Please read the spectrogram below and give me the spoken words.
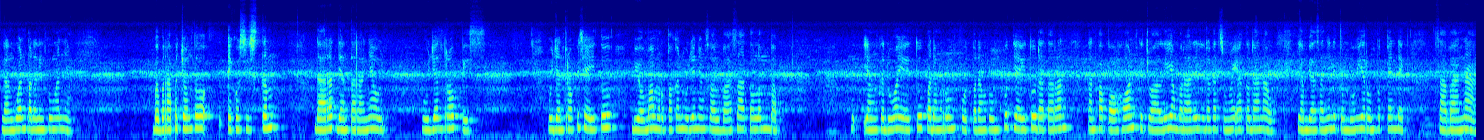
gangguan pada lingkungannya. Beberapa contoh ekosistem darat di antaranya hujan tropis. Hujan tropis yaitu bioma merupakan hujan yang selalu basah atau lembab. Yang kedua yaitu padang rumput. Padang rumput yaitu dataran tanpa pohon kecuali yang berada di dekat sungai atau danau yang biasanya ditumbuhi rumput pendek. Sabana.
